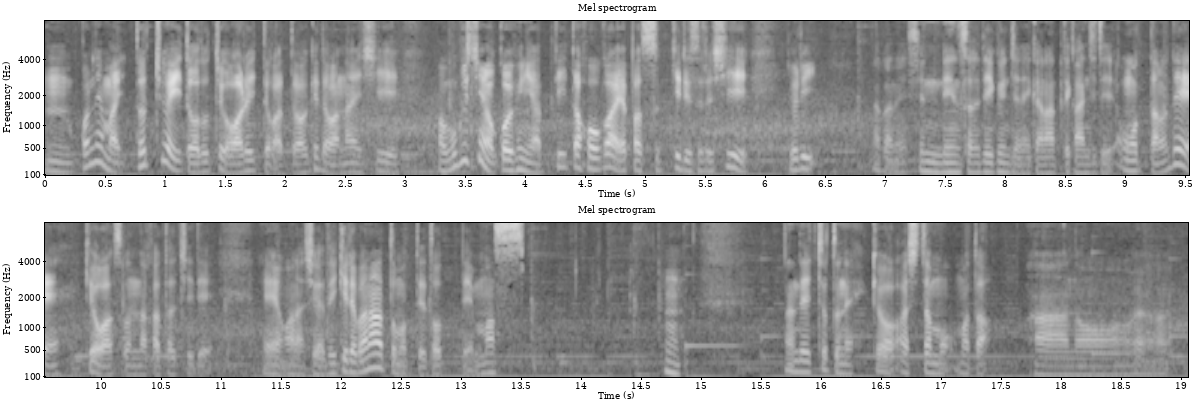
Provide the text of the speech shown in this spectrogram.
うん、これね、まあ、どっちがいいとかどっちが悪いとかってわけではないし、まあ、僕自身はこういうふうにやっていた方がやっぱすっきりするし、よりなんかね、洗練されていくんじゃないかなって感じで思ったので、今日はそんな形で、えー、お話ができればなと思って撮ってます。うん。なんで、ちょっとね、今日、明日もまた、あのー、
